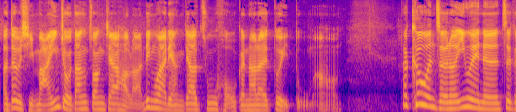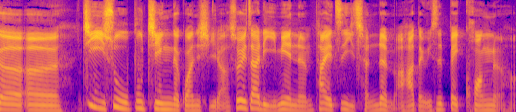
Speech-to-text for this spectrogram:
啊，对不起，马英九当庄家好了，另外两家诸侯跟他在对赌嘛，哈。那柯文哲呢，因为呢，这个呃。技术不精的关系啦，所以在里面呢，他也自己承认嘛，他等于是被框了哈。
